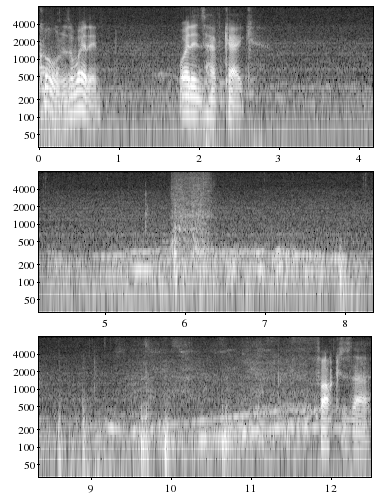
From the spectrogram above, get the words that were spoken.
Cool, there's a wedding. Weddings have cake. Fuck is that?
